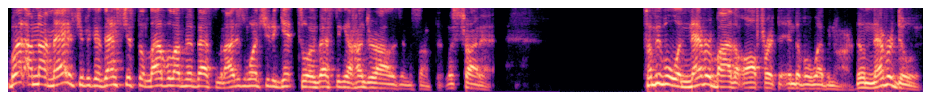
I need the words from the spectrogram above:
But I'm not mad at you because that's just the level of investment. I just want you to get to investing hundred dollars into something. Let's try that. Some people will never buy the offer at the end of a webinar. They'll never do it.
